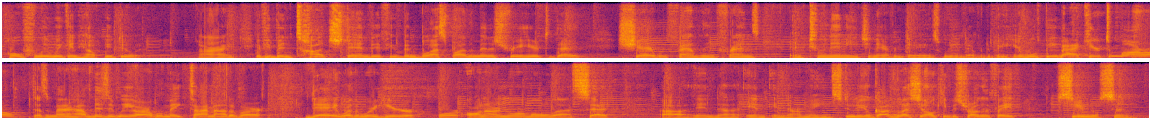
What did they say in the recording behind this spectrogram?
Hopefully, we can help you do it. All right. If you've been touched and if you've been blessed by the ministry here today, share with family and friends and tune in each and every day as we endeavor to be here. We'll be back here tomorrow. Doesn't matter how busy we are, we'll make time out of our day, whether we're here or on our normal uh, set uh, in, uh, in, in our main studio. God bless you all. Keep you strong in the faith. See you real soon.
